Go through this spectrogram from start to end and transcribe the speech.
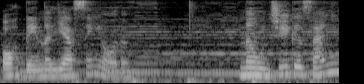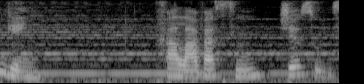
ordena-lhe a senhora. Não digas a ninguém. Falava assim Jesus.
